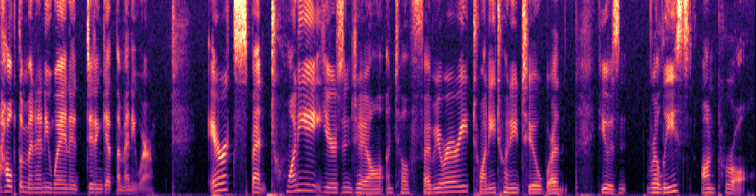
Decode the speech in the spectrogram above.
help them in any way and it didn't get them anywhere. Eric spent 28 years in jail until February 2022, when he was released on parole.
